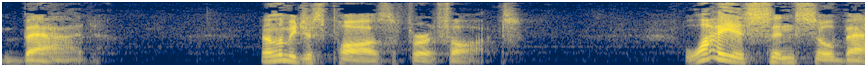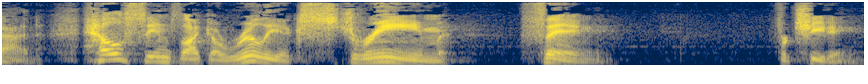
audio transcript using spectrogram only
bad. Now, let me just pause for a thought. Why is sin so bad? Hell seems like a really extreme thing for cheating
